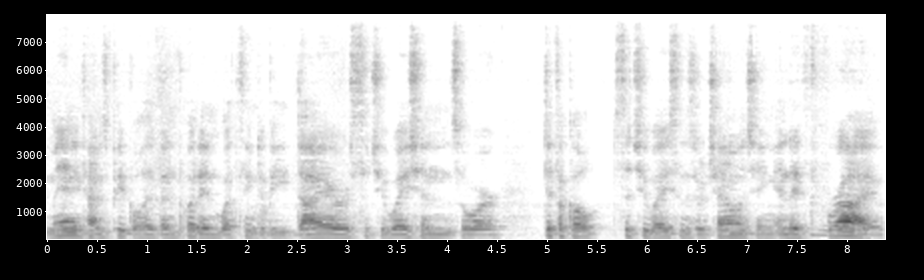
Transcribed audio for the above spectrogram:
many times people have been put in what seem to be dire situations or difficult situations or challenging, and they mm-hmm. thrive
